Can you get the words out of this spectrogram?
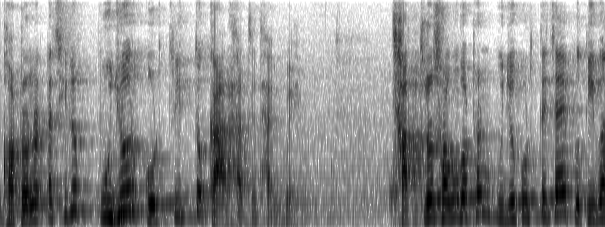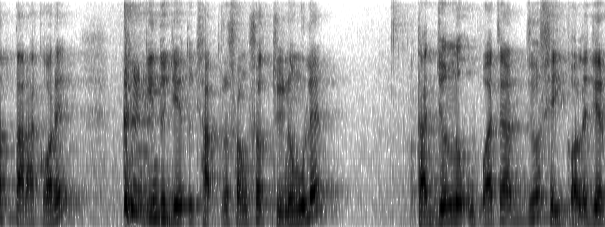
ঘটনাটা ছিল পুজোর কর্তৃত্ব কার হাতে থাকবে? ছাত্র সংগঠন পুজো করতে চায়, প্রতিবাদ তারা করে, কিন্তু যেহেতু ছাত্র সংসদ তৃণমূলে তার জন্য উপাচার্য সেই কলেজের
